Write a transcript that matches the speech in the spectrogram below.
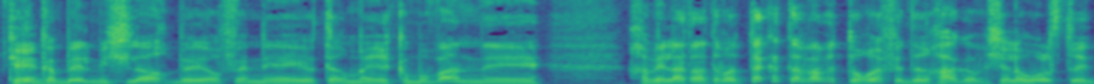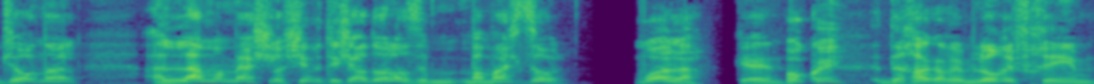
כן. לקבל משלוח באופן אה, יותר מהיר כמובן אה, חבילת ההטבות הייתה כתבה מטורפת דרך אגב של הוול סטריט ג'ורנל על למה 139 דולר זה ממש זול וואלה. כן אוקיי. דרך אגב הם לא רווחיים.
